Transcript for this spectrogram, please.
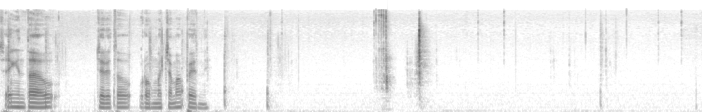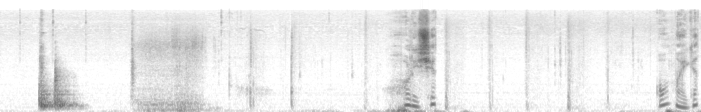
Saya ingin tahu, cari tahu ruang macam apa ini. Holy shit. Oh my god.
